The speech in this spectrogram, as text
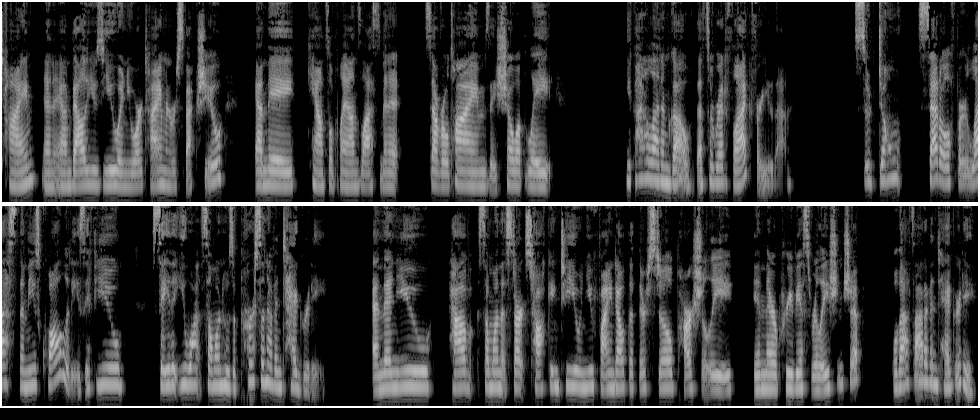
time and, and values you and your time and respects you. And they cancel plans last minute several times. They show up late. You got to let him go. That's a red flag for you then. So don't settle for less than these qualities. If you say that you want someone who's a person of integrity and then you have someone that starts talking to you and you find out that they're still partially in their previous relationship, well, that's out of integrity.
